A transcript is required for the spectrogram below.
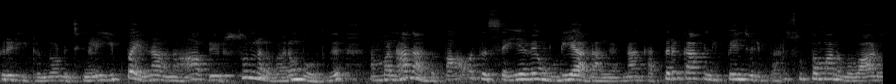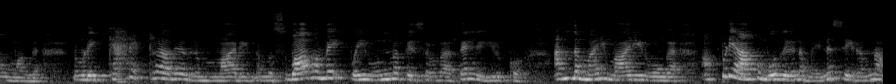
திருடிட்டு இருந்தோம்னு வச்சுங்களேன் இப்போ என்ன ஆகுனா அப்படி ஒரு சூழ்நிலை வரும்போது அந்த பாவத்தை செய்யவே முடியாதாங்க. நான் கத்தருக்காக நிற்பேன்னு சொல்லி பரிசுத்தமாக நம்ம வாழுவோமாங்க. நம்முடைய கேரக்டராகவே அது நம்ம மாறி நம்ம சுபாவமே போய் உண்மை பேசுகிறதா தான் இங்கே இருக்கும். அந்த மாதிரி மாறிடுவோங்க. அப்படி ஆகும்போது நம்ம என்ன செய்கிறோம்னா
